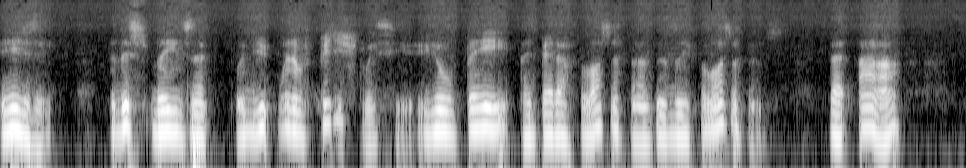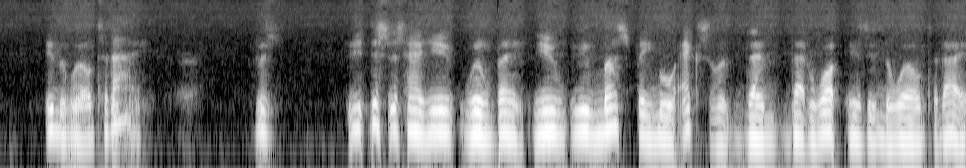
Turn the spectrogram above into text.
easy. And this means that when you when I'm finished with you, you'll be a better philosopher than the philosophers that are in the world today. Because this is how you will be. You you must be more excellent than that what is in the world today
